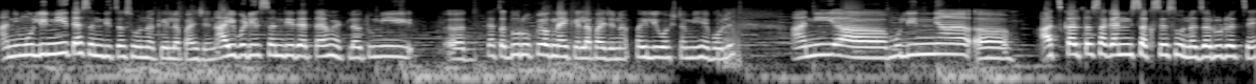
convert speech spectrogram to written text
आणि मुलींनी त्या संधीचं सोनं केलं पाहिजे. आईवडील संधी देत आहे म्हटलं तुम्ही त्याचा दुरुपयोग नाही केला पाहिजे ना. पहिली गोष्ट मी हे बोलेन आणि मुलींना आजकाल तर सगळ्यांनी सक्सेस होणं जरूरच आहे.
